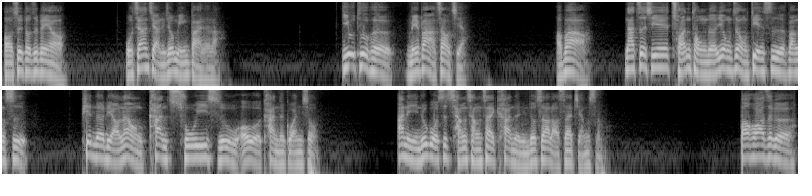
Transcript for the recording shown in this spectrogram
哦，所以投资朋友，我这样讲你就明白了啦。YouTube 没办法造假，好不好？那这些传统的用这种电视的方式骗得了那种看初一十五偶尔看的观众。啊、你如果是常常在看的，你都知道老师在讲什么。包括这个，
